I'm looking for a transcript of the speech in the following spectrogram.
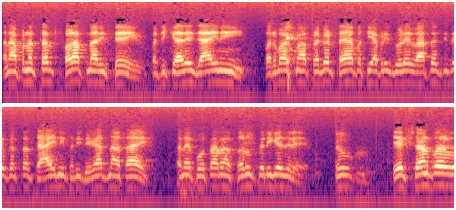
અને આપણને તરત ફળ આપનારી છે. પછી ક્યારેય જાય નહીં. પરમાત્મા પ્રગટ થયા પછી આપણી જોડે વાતચીતો કરતા જાય નહીં. પછી ભેગા જ ના થાય. અને પોતાના સ્વરૂપ તરીકે જ રહે. એક ક્ષણ પર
